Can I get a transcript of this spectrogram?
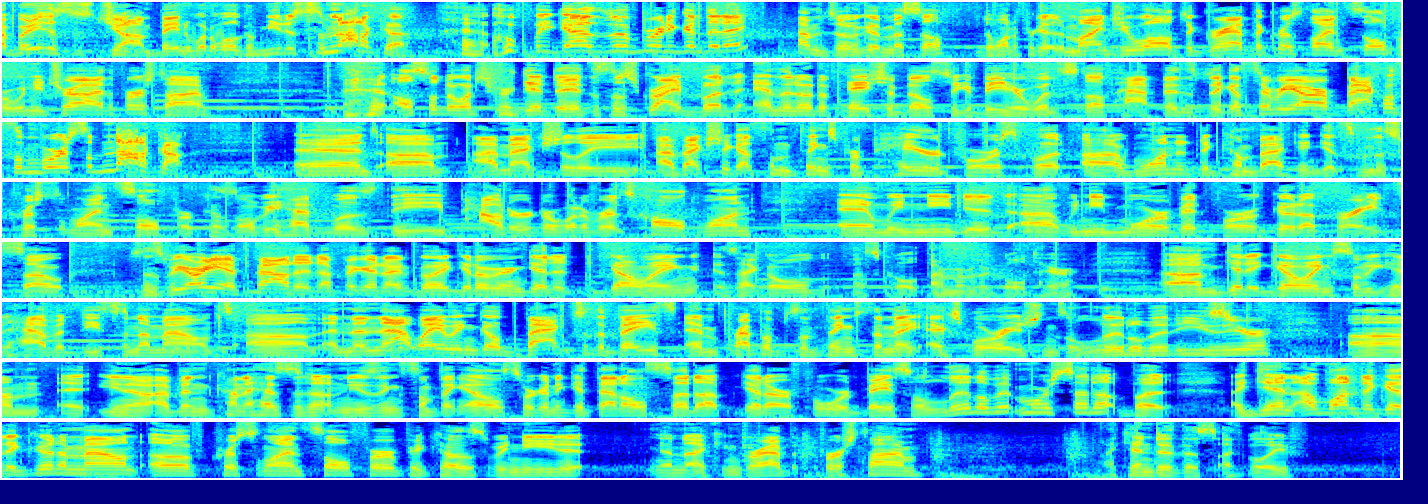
on, everybody? This is John Bain. Want to welcome you to Subnautica. Hopefully, you guys are doing pretty good today. I'm doing good myself. Don't want to forget to remind you all to grab the crystalline sulfur when you try the first time. also, don't want to forget to hit the subscribe button and the notification bell so you can be here when stuff happens. Because here we are back with some more Subnautica. And um, I'm actually, I've actually got some things prepared for us, but I wanted to come back and get some of this crystalline sulfur because all we had was the powdered or whatever it's called one, and we needed, uh, we need more of it for a good upgrade. So since we already had found it, I figured I'd go ahead and get over and get it going. Is that gold? That's gold. I remember the gold here. Um, get it going so we could have a decent amount. Um, and then that way we can go back to the base and prep up some things to make explorations a little bit easier. Um, eh, you know, I've been kind of hesitant on using something else. We're going to get that all set up, get our forward base a little bit more set up. But again, I wanted to get a good amount of crystalline sulfur because we need it, and I can grab it the first time. I can do this, I believe.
